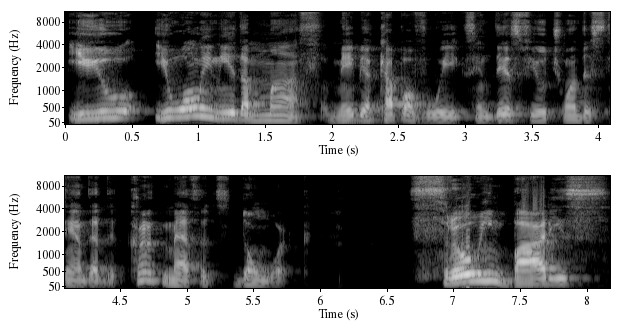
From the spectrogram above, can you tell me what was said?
you you only need a month, maybe a couple of weeks in this field to understand that the current methods don't work. Throwing bodies,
